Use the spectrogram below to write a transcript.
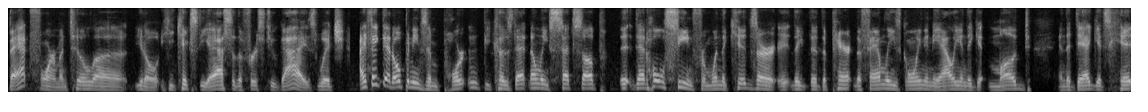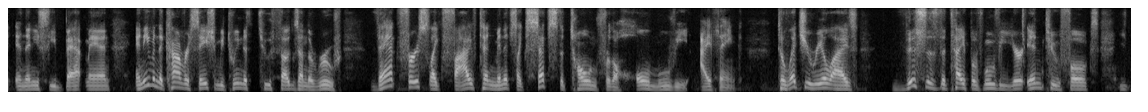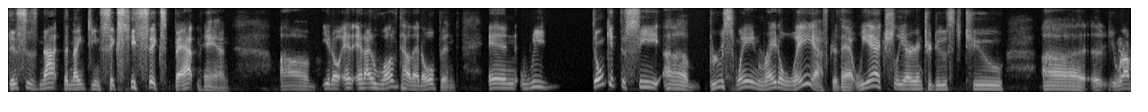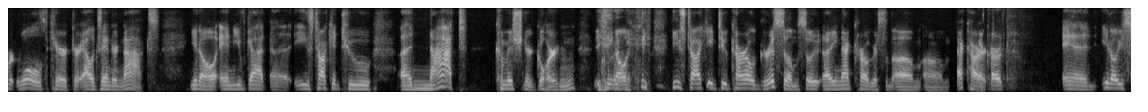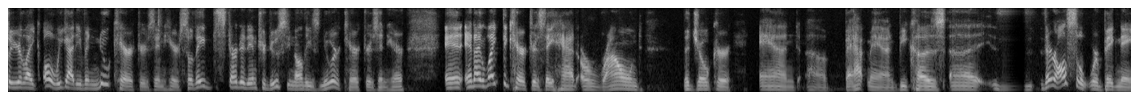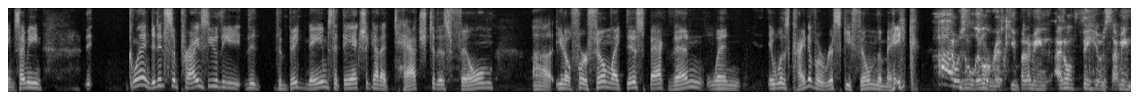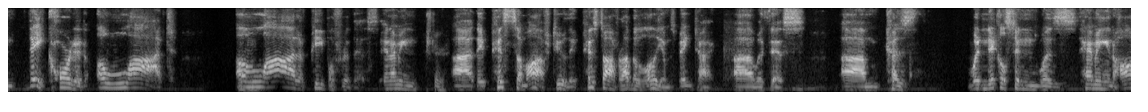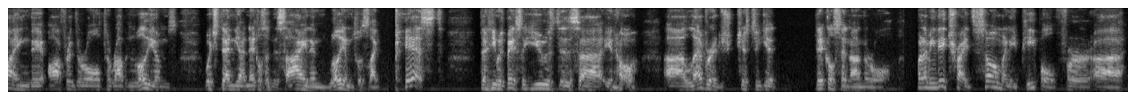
bat form until uh you know he kicks the ass of the first two guys which i think that opening's important because that not only sets up it- that whole scene from when the kids are eh, they, the the parent the family's going in the alley and they get mugged and the dad gets hit and then you see batman and even the conversation between the two thugs on the roof that first like five ten minutes like sets the tone for the whole movie i think to let you realize this is the type of movie you're into, folks. This is not the 1966 Batman. Um, you know, and, and I loved how that opened. And we don't get to see uh, Bruce Wayne right away after that. We actually are introduced to uh, uh, Robert Wuhl's character, Alexander Knox. You know, and you've got uh, he's talking to uh, not Commissioner Gordon. You know, he, he's talking to Carl Grissom. So uh, not Carl Grissom, um, um, Eckhardt. Eckhardt. And you know, so you're like, oh, we got even new characters in here. So they started introducing all these newer characters in here, and and I like the characters they had around the Joker and uh, Batman because uh, there also were big names. I mean, Glenn, did it surprise you the the the big names that they actually got attached to this film? Uh, you know, for a film like this back then, when it was kind of a risky film to make. Uh, it was a little risky, but I mean, I don't think it was. I mean, they courted a lot, a Mhm. lot of people for this, and I mean, Sure. uh, they pissed some off too. They pissed off Robin Williams big time uh, with this, because when Nicholson was hemming and hawing, they offered the role to Robin Williams, which then got Nicholson to sign, and Williams was like pissed that he was basically used as uh, you know uh, leverage just to get Nicholson on the role. But I mean, they tried so many people for. Uh,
